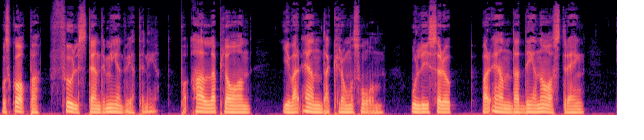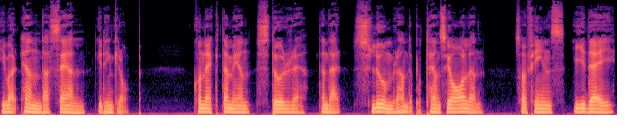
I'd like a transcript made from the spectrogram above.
Och skapa fullständig medvetenhet på alla plan i varenda kromosom och lyser upp varenda DNA-sträng i varenda cell i din kropp. Connecta med en större, den där slumrande potentialen som finns i dig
